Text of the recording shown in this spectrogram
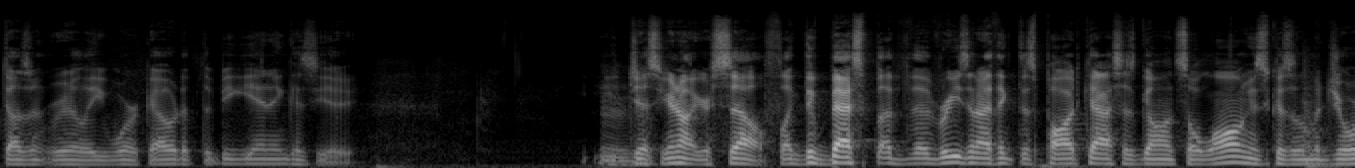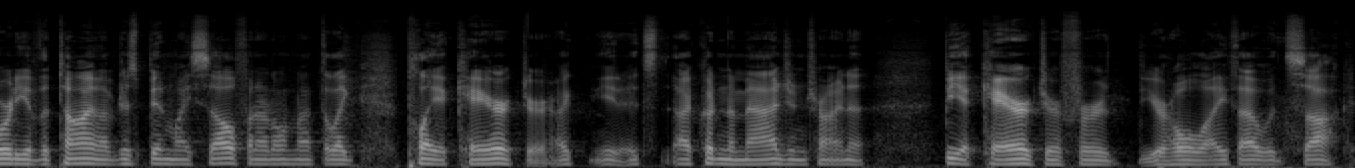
doesn't really work out at the beginning because you you just you're not yourself. Like the best the reason i think this podcast has gone so long is because of the majority of the time i've just been myself and i don't have to like play a character. I you know, it's i couldn't imagine trying to be a character for your whole life. That would suck.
